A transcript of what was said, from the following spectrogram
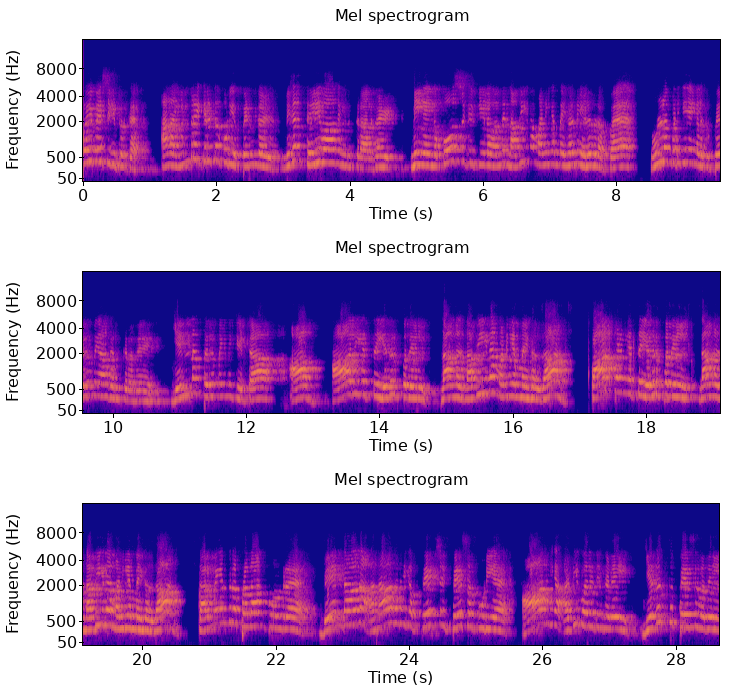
போய் பேசிக்கிட்டு இருக்க. ஆனா இன்றைக்கு இருக்கக்கூடிய பெண்கள் மிக தெளிவாக இருக்கிறார்கள். நீங்க எங்க போஸ்டுக்கு கீழே வந்து நவீன மணிகண்மைகள்னு எழுதுறப்ப உள்ளபடியே எங்களுக்கு பெருமையாக இருக்கிறது. என்ன பெருமைன்னு கேட்டா ஆம் ஆரியத்தை எதிர்ப்பதில் நாங்கள் நவீன மணியம்மைகள் தான் பார்ப்பனியத்தை எதிர்ப்பதில் நாங்கள் நவீன மணியம்மைகள் தான் தர்மேந்திர பிரதான் போன்ற வேண்டாத அநாகரிக பேச்சை பேசக்கூடிய ஆரிய அடிவருடுகளை எதிர்த்து பேசுவதில்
